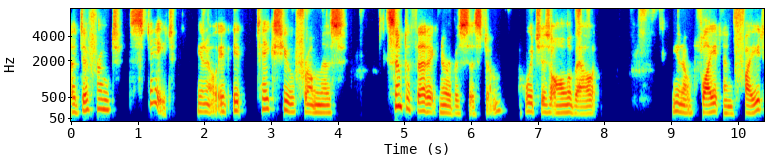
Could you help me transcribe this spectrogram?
a different state. You know, it it takes you from this sympathetic nervous system, which is all about, you know, flight and fight,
